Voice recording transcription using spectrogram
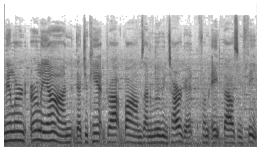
And they learned early on that you can't drop bombs on a moving target from 8,000 feet.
